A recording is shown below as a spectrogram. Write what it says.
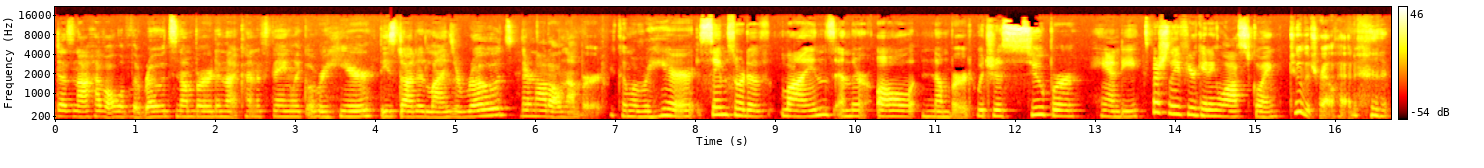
does not have all of the roads numbered and that kind of thing like over here these dotted lines are roads they're not all numbered. You come over here same sort of lines and they're all numbered which is super handy, especially if you're getting lost going to the trailhead.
